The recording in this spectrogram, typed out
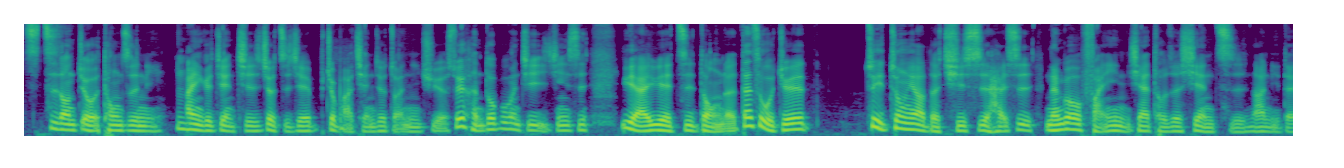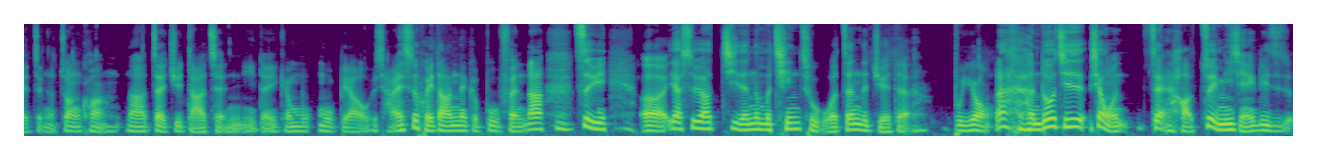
自动就通知你，按一个键，其实就直接就把钱就转进去了，所以很多部分其实已经是越来越自动了，但是我觉得。最重要的其实还是能够反映你现在投资现值，那你的整个状况，那再去达成你的一个目目标。我还是回到那个部分。那至于呃，要是要记得那么清楚，我真的觉得不用。那很多其实像我在好最明显一个例子，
